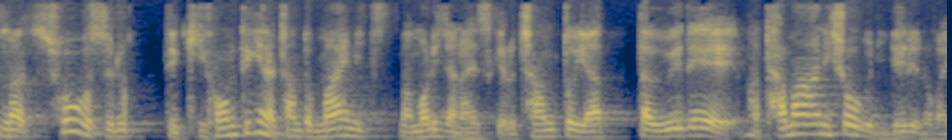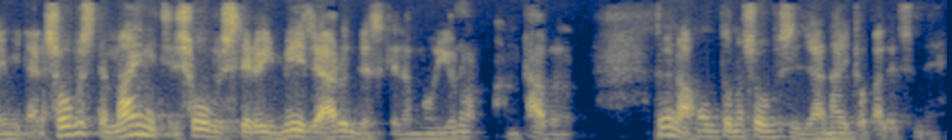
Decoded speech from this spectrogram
まあ、勝負するって基本的にはちゃんと毎日、守りじゃないですけど、ちゃんとやった上で、まあ、たまに勝負に出るのがいいみたいな、勝負して毎日勝負してるイメージあるんですけども、世の多分、そういうのは本当の勝負師じゃないとかですね。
